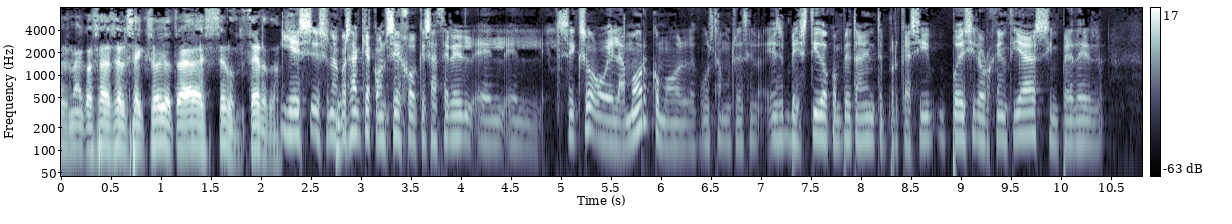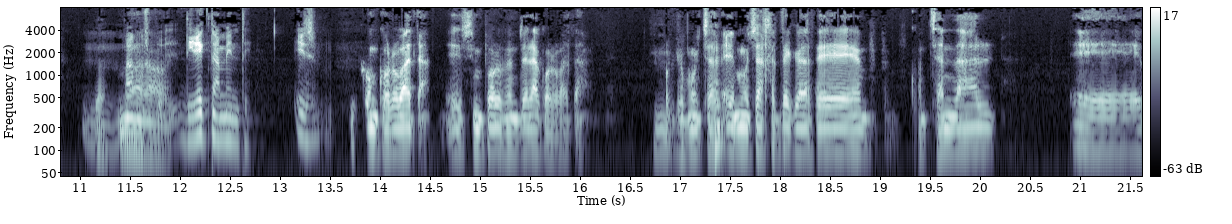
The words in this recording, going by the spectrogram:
que una cosa es el sexo y otra es ser un cerdo. Y es, es una cosa que aconsejo, que es hacer el, el- el- el sexo o el amor, como le gusta mucho decirlo, es vestido completamente, porque así puedes ir a urgencias sin perder, mm, vamos, No. directamente. Es, con corbata. Es importante la corbata. Mm. Porque mucha, hay mucha gente que hace con chándal eh,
